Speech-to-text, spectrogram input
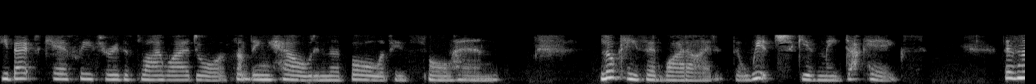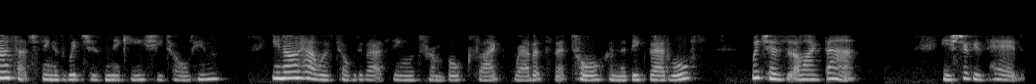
he backed carefully through the flywire door, something held in the ball of his small hand. Look, he said wide eyed, the witch give me duck eggs. There's no such thing as witches, Nicky, she told him. You know how we've talked about things from books like Rabbits That Talk and The Big Bad Wolf? Witches are like that. He shook his head,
